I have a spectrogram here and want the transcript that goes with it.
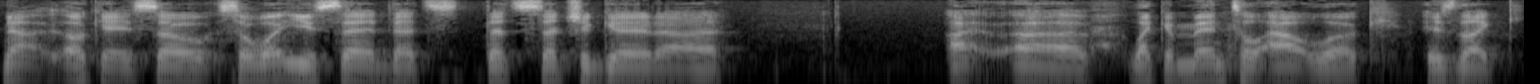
Now, okay, so so what you said that's that's such a good uh, I, uh, like a mental outlook is like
